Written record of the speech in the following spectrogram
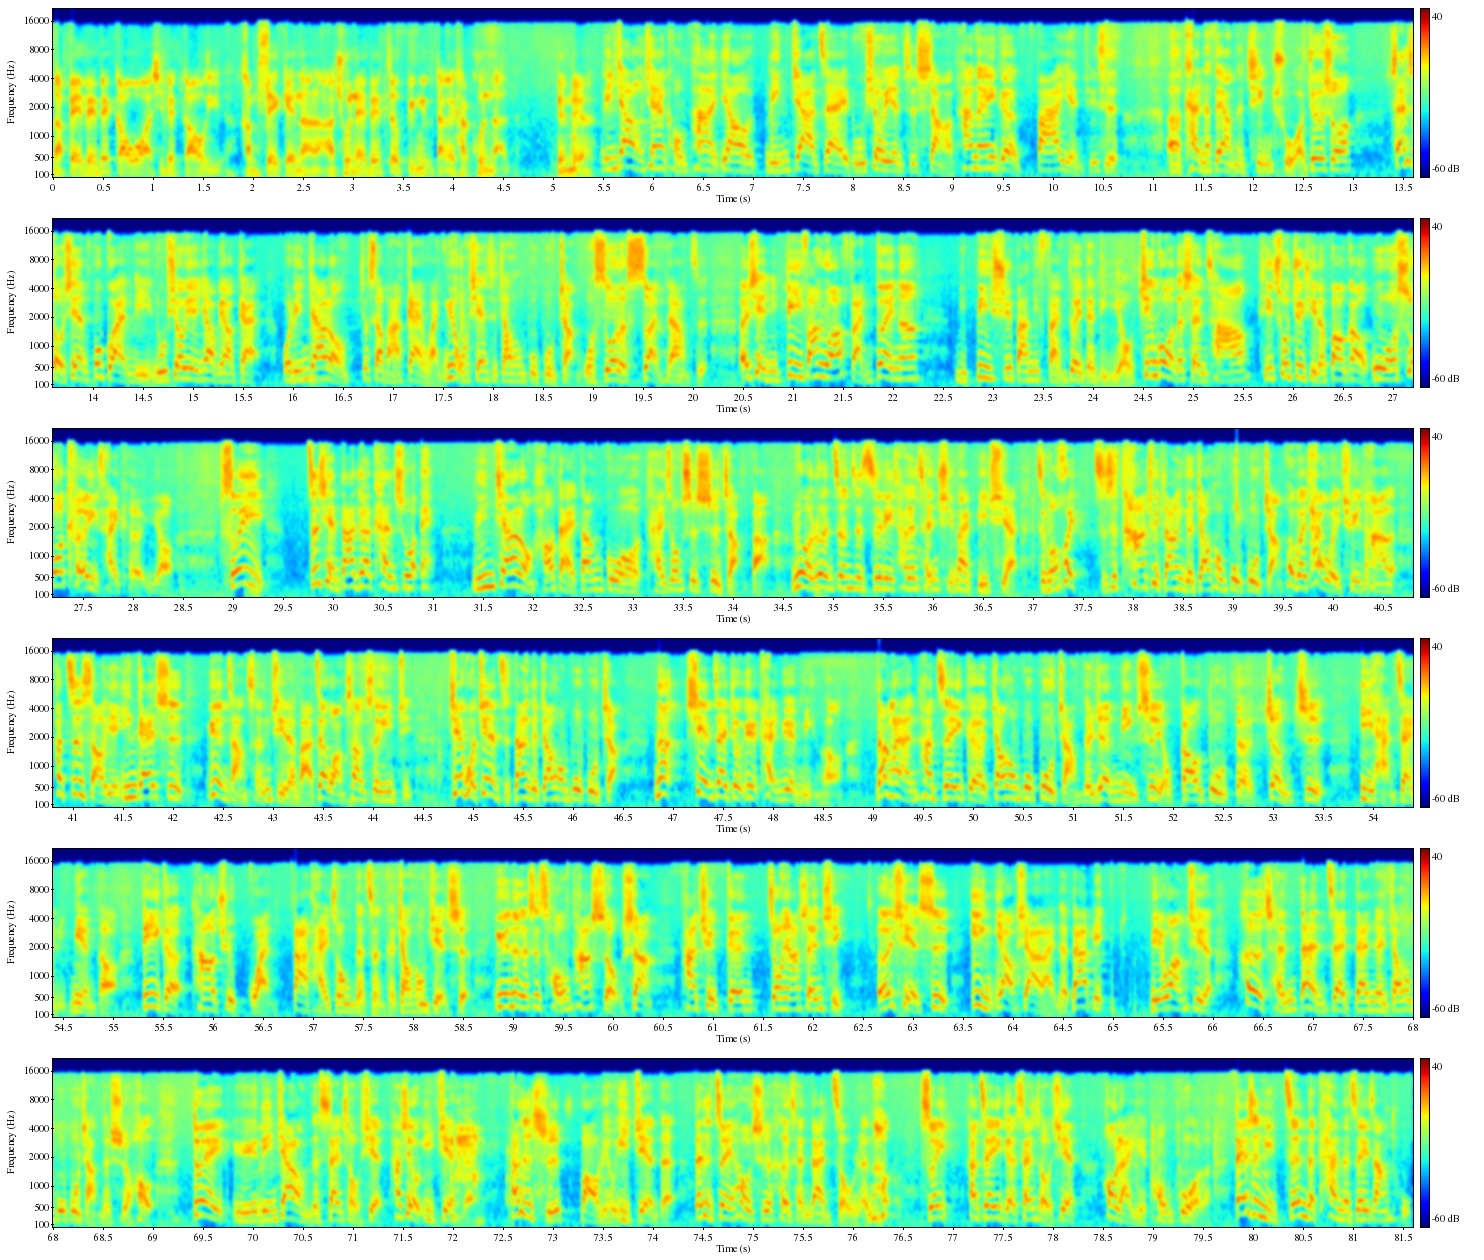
那白白要教我也是要教伊啊，看世间啊，啊，村内要做朋友，大概较困难，对不对？林佳龙现在恐怕要凌驾在卢秀燕之上啊，他那一个发言其实，呃，看得非常的清楚哦，就是说，三手线不管你卢秀燕要不要盖，我林佳龙就是要把它盖完，因为我现在是交通部部长，我说了算这样子，而且你地方如果要反对呢，你必须把你反对的理由经过我的审查，提出具体的报告，我说可以才可以哦，所以。之前大家就在看说，哎，林佳龙好歹当过台中市市长吧？如果论政治资历，他跟陈其迈比起来，怎么会只是他去当一个交通部部长？会不会太委屈他了？他至少也应该是院长层级的吧，再往上升一级。结果现在只当一个交通部部长，那现在就越看越明了。当然，他这一个交通部部长的任命是有高度的政治意涵在里面的。第一个，他要去管大台中的整个交通建设，因为那个是从他手上，他去跟中央申请，而且是硬要下来的。大家别别忘记了，贺陈旦在担任交通部部长的时候，对于林佳龙的三手线，他是有意见的，他是持保留意见的。但是最后是贺陈旦走人了，所以他这一个三手线。后来也通过了，但是你真的看了这一张图，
